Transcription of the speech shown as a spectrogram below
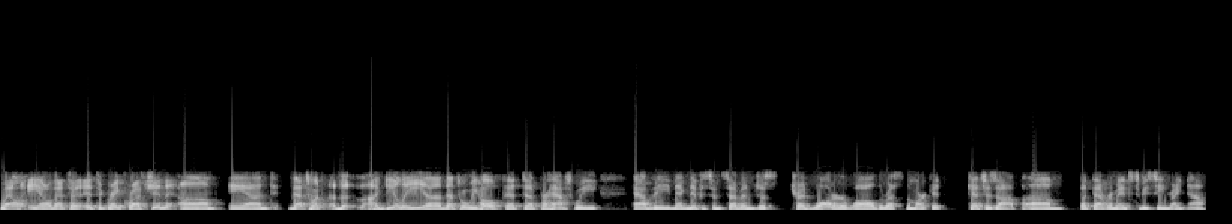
Well, you know that's a it's a great question, um, and that's what the, ideally uh, that's what we hope that uh, perhaps we have the Magnificent Seven just tread water while the rest of the market catches up. Um, but that remains to be seen right now.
